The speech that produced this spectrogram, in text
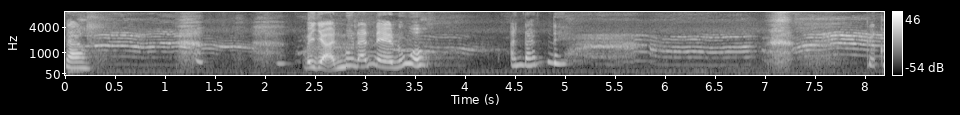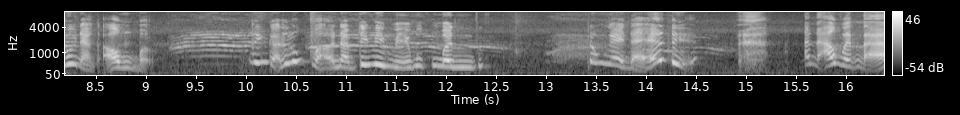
Sao? Bây giờ anh muốn đánh em đúng không? Anh đánh đi. Cái thứ đàn ông mà Đến cả lúc vợ nằm trên viên viện một mình. Trong ngày đẻ thì Anh ăn về bả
